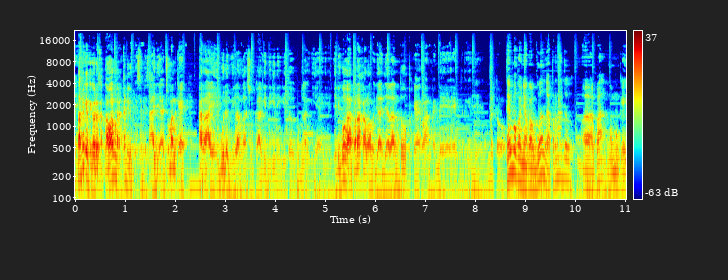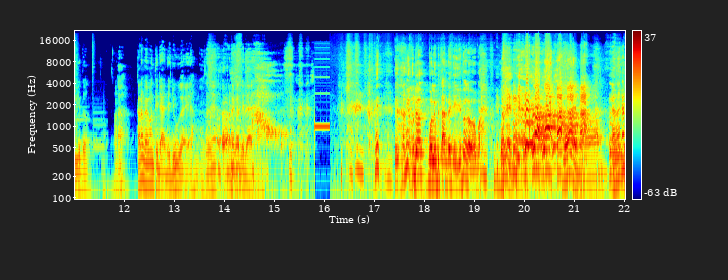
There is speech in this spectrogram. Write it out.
iya. Tapi ketika udah ketahuan mereka juga biasa-biasa aja. Cuman kayak karena ayah ibu udah bilang nggak suka gini-gini gitu, gue bilang iya iya. Jadi gue nggak pernah kalau jalan-jalan tuh pakai lengan pendek gitu-gitu. Betul. Tapi bokap nyokap gue nggak pernah tuh eh, apa ngomong kayak gitu. Hah? Karena memang tidak ada juga ya, maksudnya mereka tidak. ada. Ini udah boleh bercanda kayak gitu nggak apa-apa? Boleh dong. Boleh dong. Karena kan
